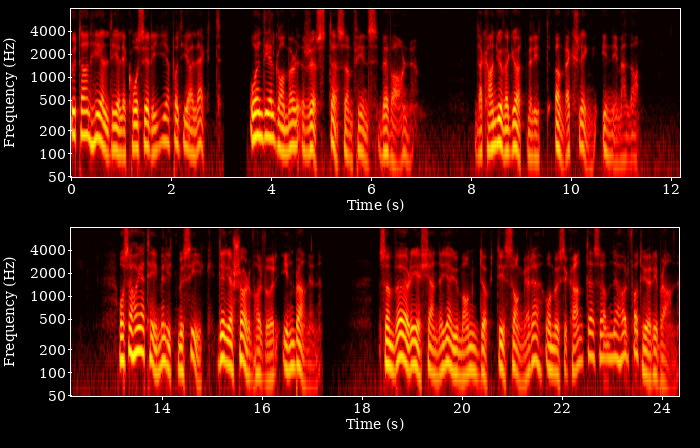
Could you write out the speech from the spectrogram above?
utan en hel del är kåserier på dialekt och en del gammal röster som finns bevarn. Det kan ju vara gött med lite omväxling inemellan. Och så har jag tagit med lite musik där jag själv har varit inblandad. Som väl är känner jag ju många duktiga sångare och musikanter som ni har fått höra ibland.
